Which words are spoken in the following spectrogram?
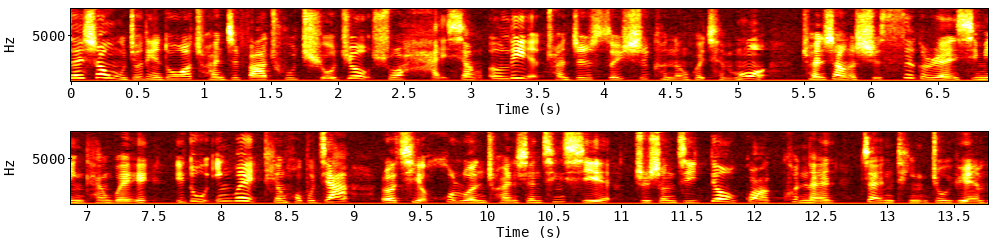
在上午九点多，船只发出求救，说海象恶劣，船只随时可能会沉没。船上十四个人性命堪危，一度因为天候不佳，而且货轮船身倾斜，直升机吊挂困难，暂停救援。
